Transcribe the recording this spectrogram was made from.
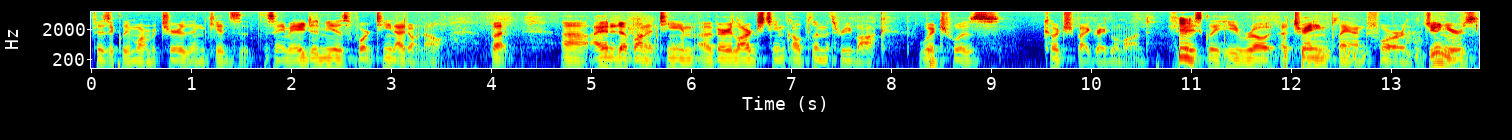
physically more mature than kids at the same age as me as 14. I don't know, but uh, I ended up on a team, a very large team called Plymouth Reebok, which was coached by Greg LeMond. Hmm. Basically, he wrote a training plan for the juniors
